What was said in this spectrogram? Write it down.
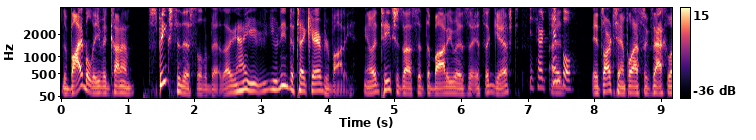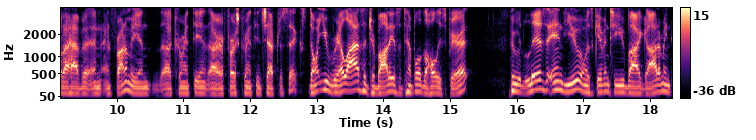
the Bible even kind of speaks to this a little bit. Like, hey, you you need to take care of your body. You know, it teaches us that the body was it's a gift. It's our temple. It's, it's our temple. That's exactly what I have in, in front of me in uh, Corinthians or First Corinthians chapter six. Don't you realize that your body is a temple of the Holy Spirit, who lives in you and was given to you by God? I mean,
